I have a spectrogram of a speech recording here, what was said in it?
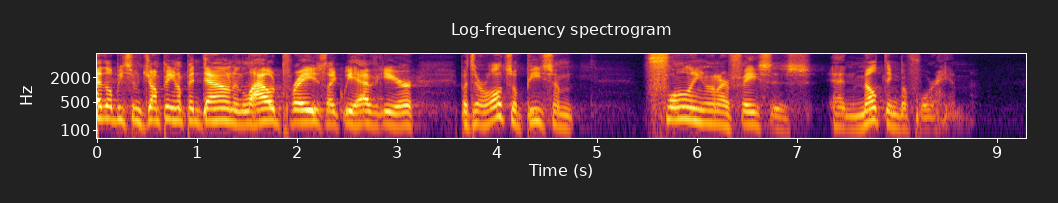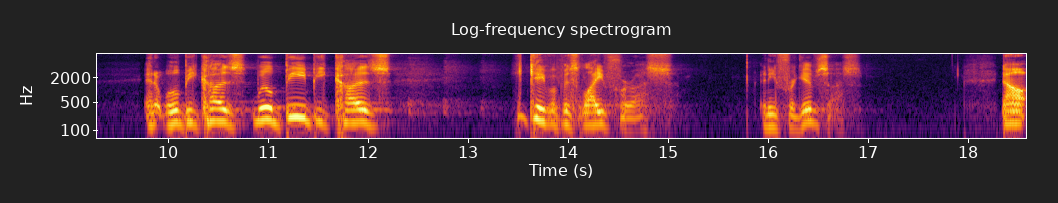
there'll be some jumping up and down and loud praise like we have here, but there'll also be some falling on our faces and melting before him. And it will because will be because he gave up his life for us and he forgives us. Now,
